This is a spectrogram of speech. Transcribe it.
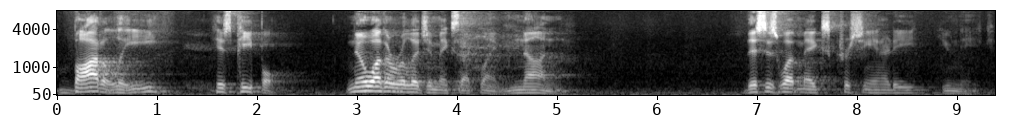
bodily his people. No other religion makes that claim. None. This is what makes Christianity unique.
